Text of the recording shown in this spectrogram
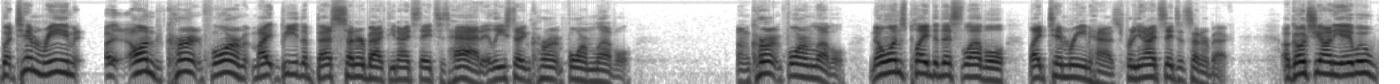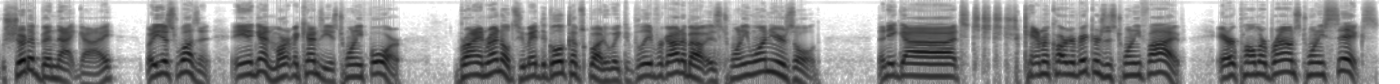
But Tim Ream, uh, on current form, might be the best center back the United States has had, at least at current form level. On current form level. No one's played to this level like Tim Ream has for the United States at center back. Oguchi Onyewu should have been that guy, but he just wasn't. And again, Mark McKenzie is 24. Bryan Reynolds, who made the Gold Cup squad, who we completely forgot about, is 21 years old. Then you got Cameron Carter Vickers is 25. Erik Palmer Brown's 26.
